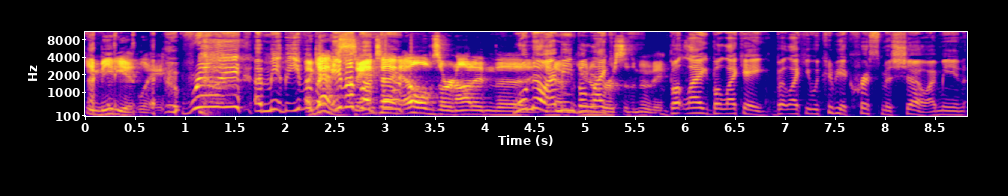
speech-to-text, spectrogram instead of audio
Immediately. really? I mean, even Again, even Santa before, and elves are not in the Well, no, you I mean, but, like- universe of the movie. but like, but like a, but like it could be a Christmas show. I mean,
